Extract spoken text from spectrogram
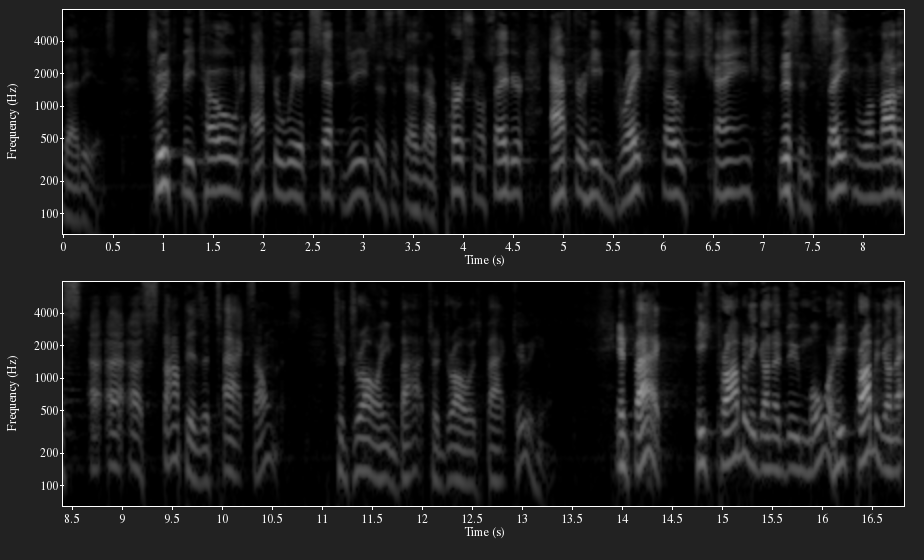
that is. Truth be told, after we accept Jesus as our personal Savior, after He breaks those chains, listen, Satan will not uh, uh, uh, stop his attacks on us to draw him back, to draw us back to Him. In fact, He's probably going to do more. He's probably going to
